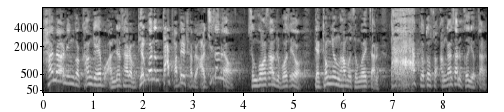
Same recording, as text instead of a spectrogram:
하나님과 관계 회복 안 된 사람은 결과는 다 바벨탑을 아치잖아요. 성공한 사람들 보세요. 대통령 하면 성공했잖아요. 다 교도소 안 간 사람 거의 없잖아요.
